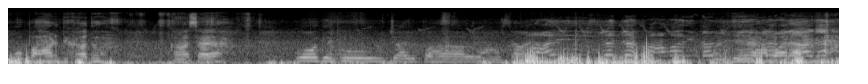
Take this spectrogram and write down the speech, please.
वो पहाड़ दिखा दो, कहाँ से आया? वो देखो ऊंचाई पहाड़ वहाँ से हमारी ये हमारा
